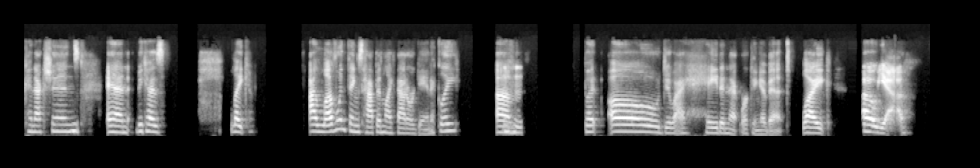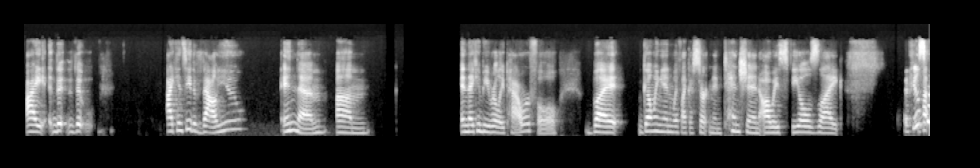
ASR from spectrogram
connections. Mm-hmm. And because like I love when things happen like that organically. Um, mm-hmm. but oh, do I hate a networking event? Like, oh yeah. I the the I can see the value in them. Um, and they can be really powerful, but going in with like a certain intention always feels like it feels sort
